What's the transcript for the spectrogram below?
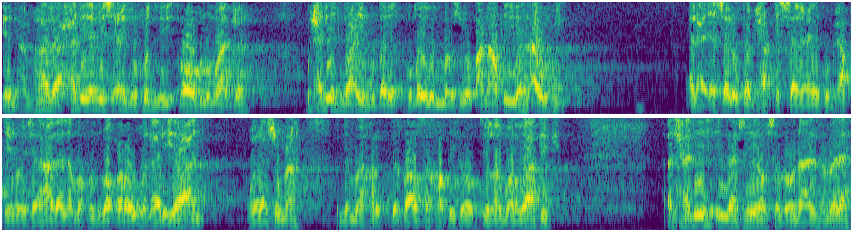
إيه نعم. هذا حديث أبي سعيد الخدري رواه ابن ماجه والحديث ضعيف من طريق فضيل المرزوق عن عطية العوفي. أسألك بحق السائل عليكم بحق من شاء هذا لم يخرج بطرا ولا رياء ولا سمعة إنما خرج ابتغاء سخطك وابتغاء مرضاتك. الحديث إلا شيء وسبعون ألف ملك.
